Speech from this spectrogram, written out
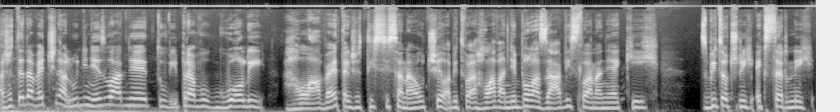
A že teda väčšina ľudí nezvládne tú výpravu kvôli hlave, takže ty si sa naučil, aby tvoja hlava nebola závislá na nejakých zbytočných externých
